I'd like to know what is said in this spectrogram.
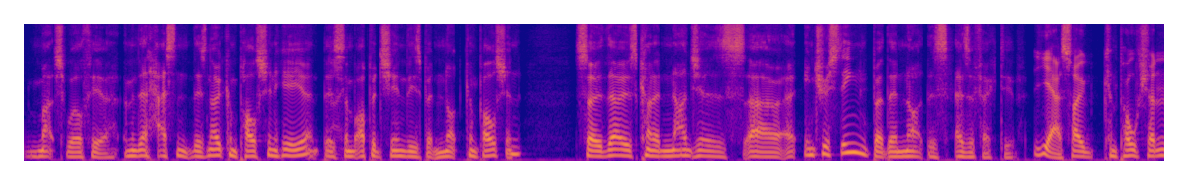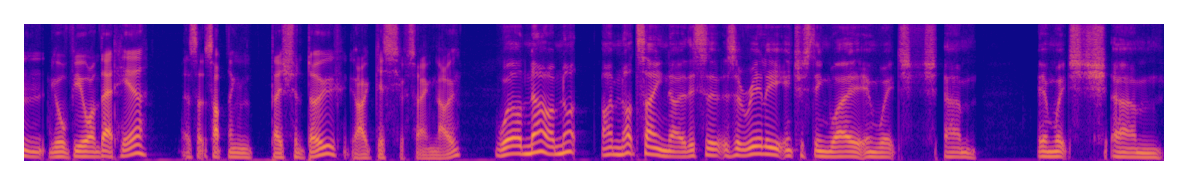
much wealthier. I mean, that hasn't, there's no compulsion here yet. There's some opportunities, but not compulsion. So those kind of nudges are interesting, but they're not as, as effective. Yeah. So compulsion, your view on that here? Is it something they should do? I guess you're saying no. Well, no, I'm not I'm not saying no. This is a really interesting way in which um, in which um,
